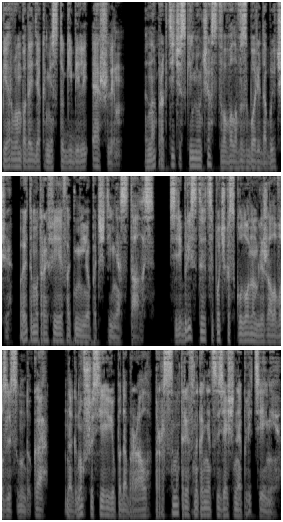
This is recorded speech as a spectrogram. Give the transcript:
первым подойдя к месту гибели Эшлин. Она практически не участвовала в сборе добычи, поэтому трофеев от нее почти не осталось. Серебристая цепочка с кулоном лежала возле сундука. Нагнувшись, я ее подобрал, рассмотрев, наконец, изящное плетение.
